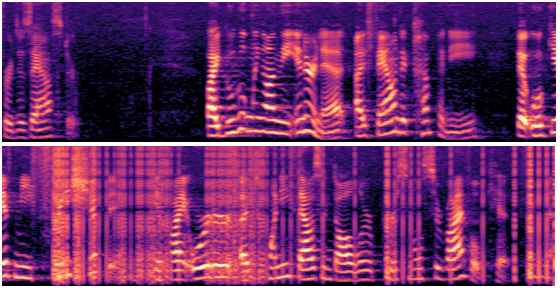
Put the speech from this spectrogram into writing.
for disaster. By Googling on the internet, I found a company that will give me free shipping if I order a $20,000 personal survival kit from them.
